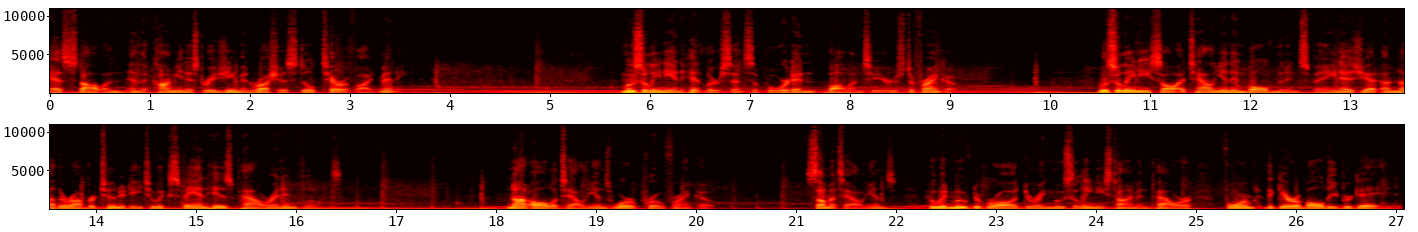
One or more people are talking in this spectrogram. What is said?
as Stalin and the communist regime in Russia still terrified many. Mussolini and Hitler sent support and volunteers to Franco. Mussolini saw Italian involvement in Spain as yet another opportunity to expand his power and influence. Not all Italians were pro Franco. Some Italians, who had moved abroad during Mussolini's time in power, formed the Garibaldi Brigade.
